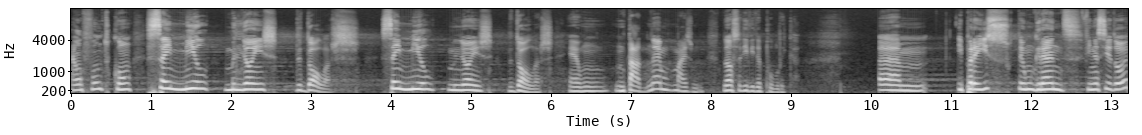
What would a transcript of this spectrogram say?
É um fundo com 100 mil milhões de dólares. 100 mil milhões de dólares. É um metade, não é mais, da nossa dívida pública. Um, e para isso tem um grande financiador.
